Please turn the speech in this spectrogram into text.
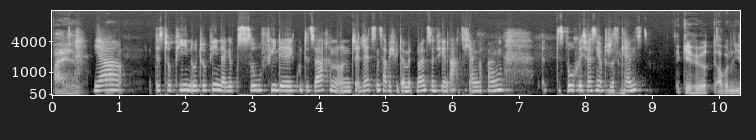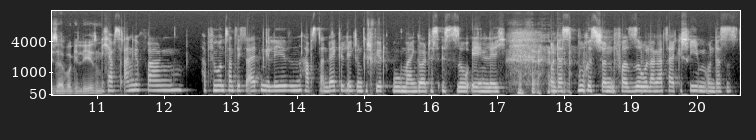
weil Ja, Dystopien, Utopien, da gibt es so viele gute Sachen. Und letztens habe ich wieder mit 1984 angefangen. Das Buch, ich weiß nicht, ob du das kennst. Gehört, aber nie selber gelesen. Ich habe es angefangen, habe 25 Seiten gelesen, habe es dann weggelegt und gespürt, oh mein Gott, das ist so ähnlich. und das Buch ist schon vor so langer Zeit geschrieben und das ist,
